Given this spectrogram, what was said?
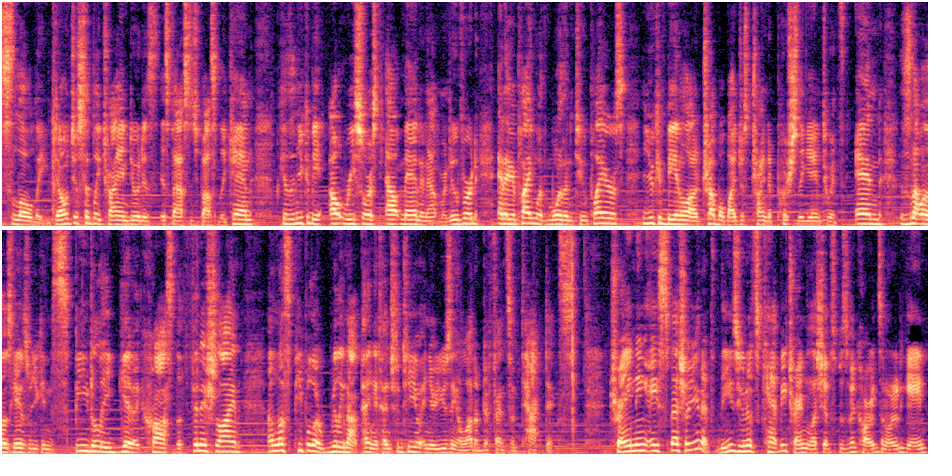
slowly. Don't just simply try and do it as, as fast as you possibly can, because then you can be out-resourced, outmanned, and outmaneuvered, and if you're playing with more than two players, you can be in a lot of trouble by just trying to push the game to its end. This is not one of those games where you can speedily get across the finish line, unless people are really not paying attention to you and you're using a lot of defensive tactics training a special unit. These units can't be trained unless you have specific cards in order to gain,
